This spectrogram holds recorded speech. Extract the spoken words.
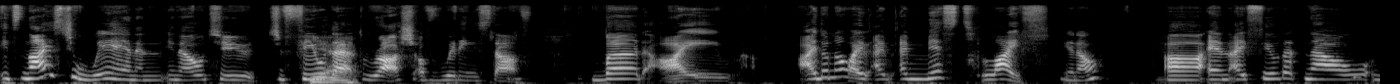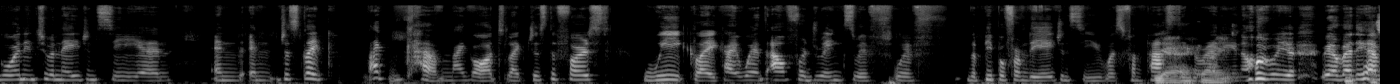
it's nice to win and you know to to feel yeah. that rush of winning stuff. But i i don't know. I, I i missed life you know? Uh, and I feel that now going into an agency and and and just like like oh my god, like just the first week, like I went out for drinks with with the people from the agency It was fantastic yeah, already. Right. You know, we we already have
